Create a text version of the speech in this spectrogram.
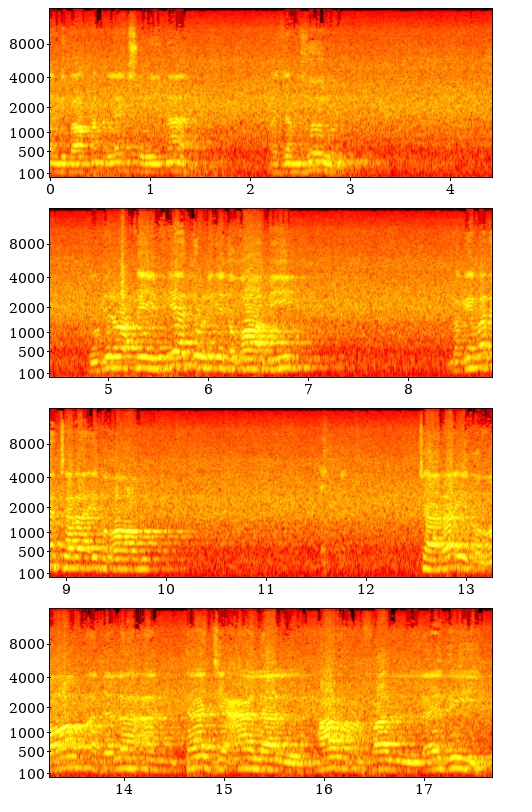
yang dibawakan oleh Sulaiman Azamzul kemudian waqaifiyatul idghami bagaimana cara idgham? Cara idgham adalah an taj'ala al-harf alladhi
